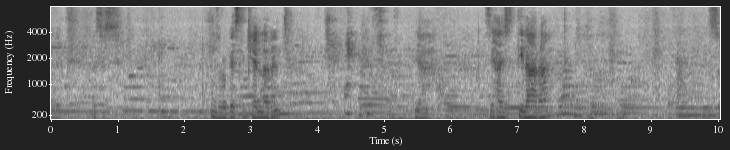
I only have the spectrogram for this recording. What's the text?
Evet, das ist unsere beste Kellnerin. Ja, sie heißt Dilara. Sie,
